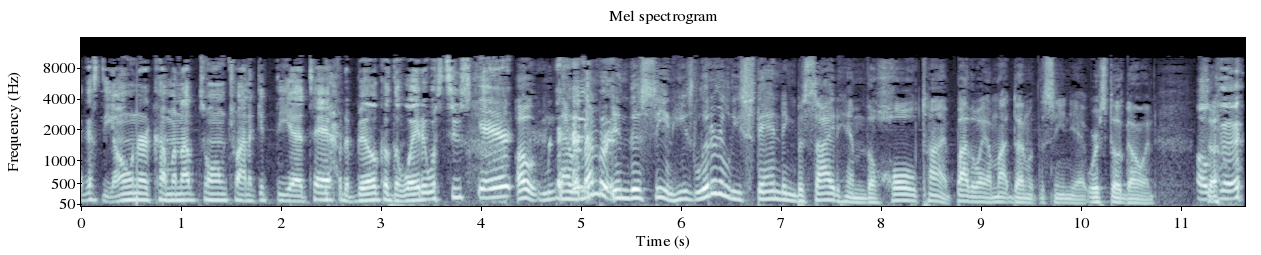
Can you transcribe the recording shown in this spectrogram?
I guess the owner coming up to him trying to get the uh, tab for the bill because the waiter was too scared. Oh, now remember in this scene, he's literally standing beside him the whole time. By the way, I'm not done with the scene yet. We're still going. Oh, So- good.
